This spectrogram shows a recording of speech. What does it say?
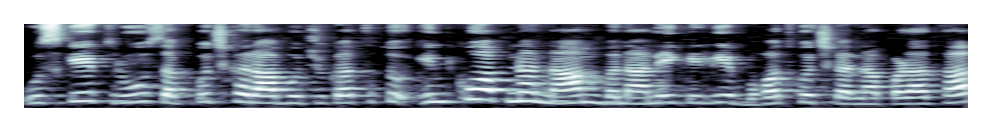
उसके थ्रू सब कुछ खराब हो चुका था तो इनको अपना नाम बनाने के लिए बहुत कुछ करना पड़ा था।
